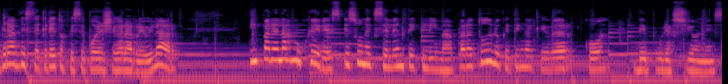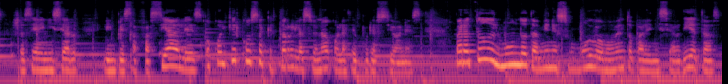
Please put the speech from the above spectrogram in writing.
Grandes secretos que se pueden llegar a revelar, y para las mujeres es un excelente clima para todo lo que tenga que ver con depuraciones, ya sea iniciar limpiezas faciales o cualquier cosa que esté relacionada con las depuraciones. Para todo el mundo también es un muy buen momento para iniciar dietas.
